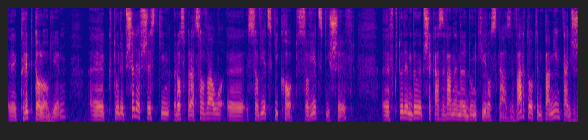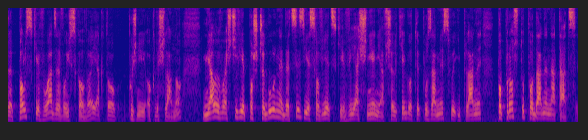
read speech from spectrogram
y, kryptologiem, y, który przede wszystkim rozpracował y, sowiecki kod, sowiecki szyfr, w którym były przekazywane meldunki i rozkazy. Warto o tym pamiętać, że polskie władze wojskowe, jak to później określano, miały właściwie poszczególne decyzje sowieckie, wyjaśnienia, wszelkiego typu zamysły i plany po prostu podane na tacy.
